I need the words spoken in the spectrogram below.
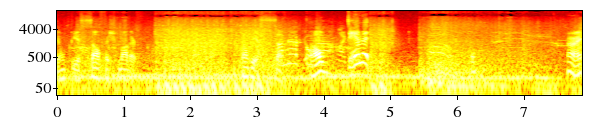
Don't be a selfish mother. Don't be a selfish. not going Oh, like damn it! Oh. Alright,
